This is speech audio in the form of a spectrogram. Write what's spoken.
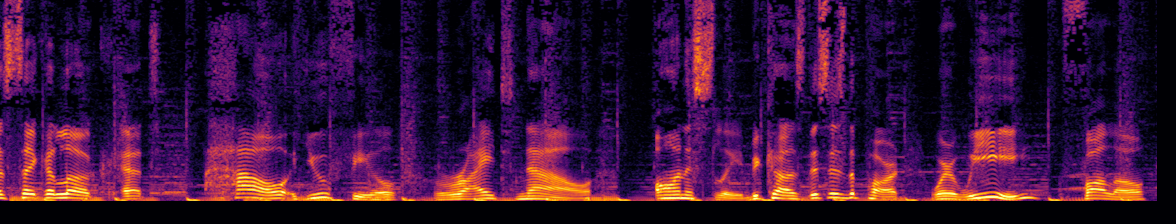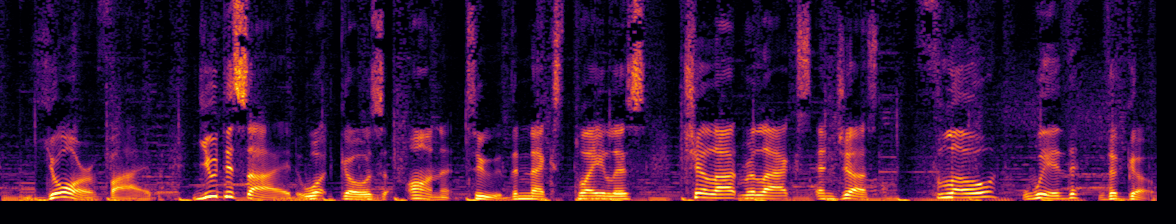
let's take a look at how you feel right now. Honestly, because this is the part where we follow your vibe. You decide what goes on to the next playlist. Chill out, relax, and just flow with the go.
